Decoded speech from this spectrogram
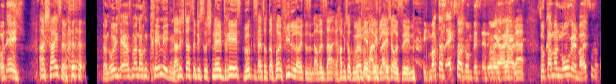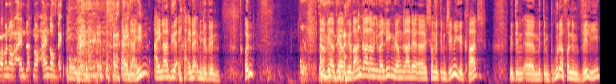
und ich. Ah, scheiße. Dann hole ich erstmal noch einen cremigen. Dadurch, dass du dich so schnell drehst, wirkt es, als ob da voll viele Leute sind. Aber habe ich auch gewundert, warum alle gleich aussehen. Ich mach das extra so ein bisschen. So, ja, ja. Ja. so kann man mogeln, weißt du? So kann man noch einen noch, einen noch wegmogeln. Einer hin, einer, die- einer im Gewinn. Und? Sagen wir, wir, wir waren gerade am überlegen, wir haben gerade äh, schon mit dem Jimmy gequatscht, mit dem, äh, mit dem Bruder von dem Willi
